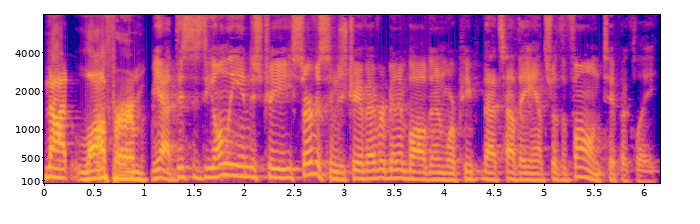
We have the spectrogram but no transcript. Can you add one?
not law firm. Yeah, this is the only industry, service industry I've ever been involved in where people that's how they answer the phone typically.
